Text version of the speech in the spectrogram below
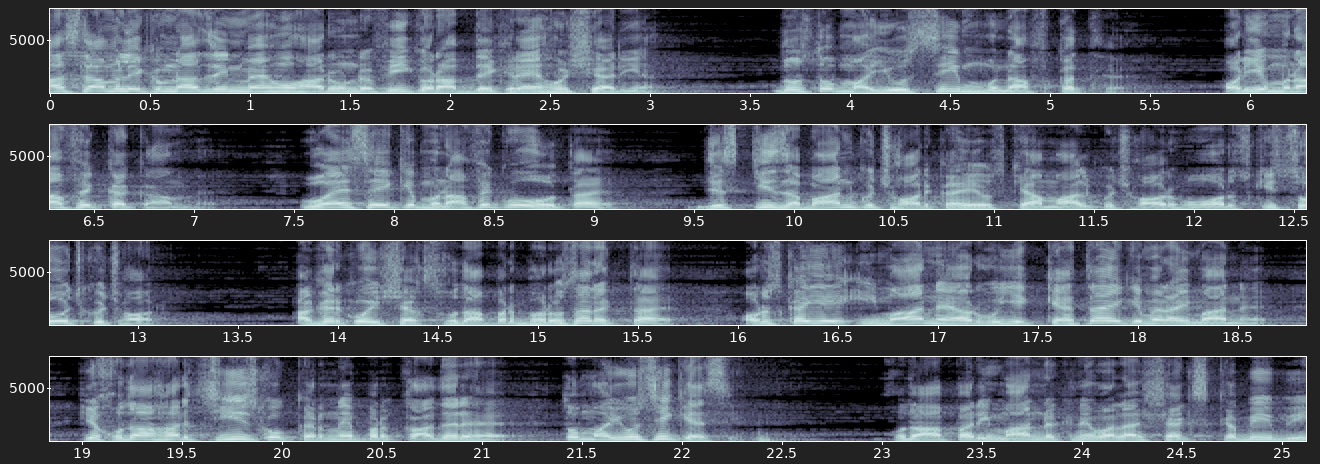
अस्सलाम वालेकुम नाजरीन, मैं हूँ हारून रफीक और आप देख रहे हैं होशियारियाँ। दोस्तों, मायूसी मुनाफकत है और ये मुनाफिक का काम है। वो ऐसे है कि मुनाफिक वो होता है जिसकी जबान कुछ और कहे, उसके अमाल कुछ और हों और उसकी सोच कुछ और। अगर कोई शख्स खुदा पर भरोसा रखता है और उसका ये ईमान है और वो ये कहता है कि मेरा ईमान है कि खुदा हर चीज़ को करने पर कादिर है तो मायूसी कैसी? खुदा पर ईमान रखने वाला शख्स कभी भी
